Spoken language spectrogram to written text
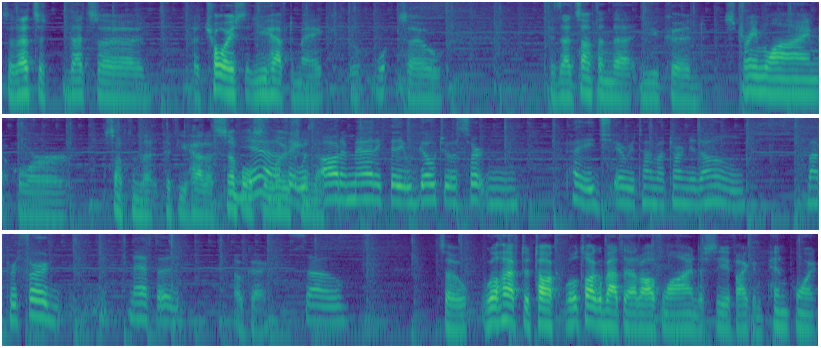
So that's a, that's a, a choice that you have to make. So is that something that you could streamline or something that if you had a simple yeah, solution? if it was automatic, that it would go to a certain page every time I turned it on. My preferred method. Okay. So So we'll have to talk, we'll talk about that offline to see if I can pinpoint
